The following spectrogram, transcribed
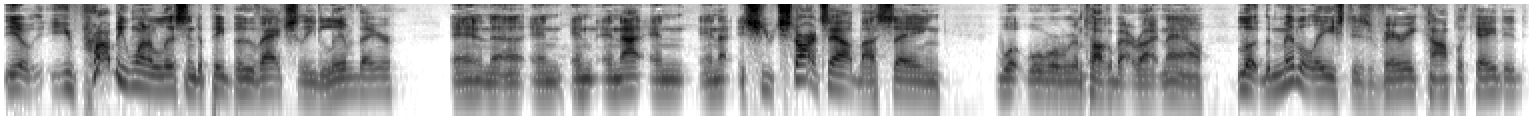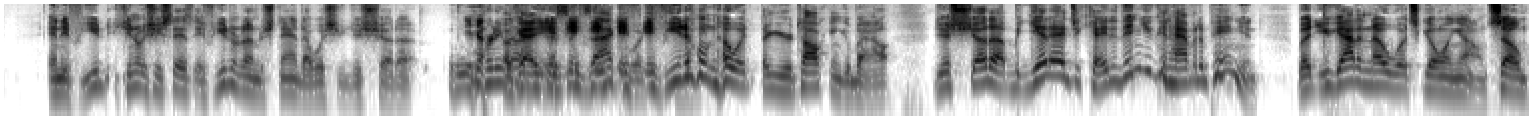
You know, you probably want to listen to people who've actually lived there, and uh, and and and I and and I, she starts out by saying what, what we're going to talk about right now. Look, the Middle East is very complicated. And if you, you know what she says, if you don't understand, I wish you just shut up. Yeah. Pretty okay. much. If, if- exactly if, if you don't know what you're talking about, just shut up. But get educated, then you can have an opinion. But you got to know what's going on. So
